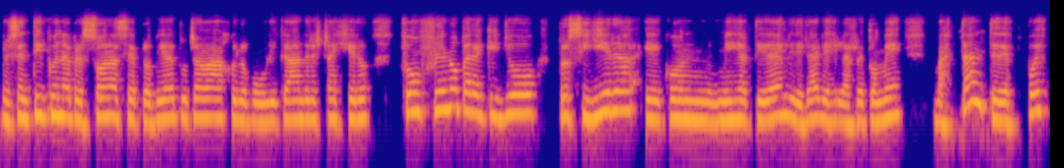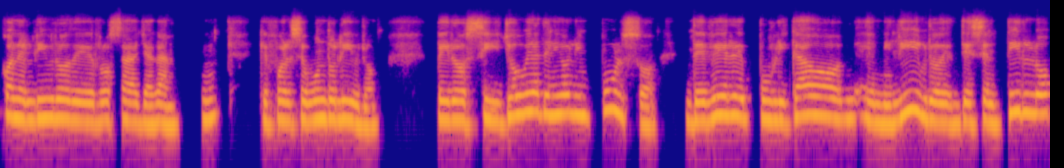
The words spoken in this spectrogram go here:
el sentir que una persona se apropiaba de tu trabajo y lo publicaba en el extranjero, fue un freno para que yo prosiguiera eh, con mis actividades literarias y las retomé bastante después con el libro de Rosa Yagán, que fue el segundo libro. Pero si yo hubiera tenido el impulso de ver publicado en mi libro, de, sentirlo,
